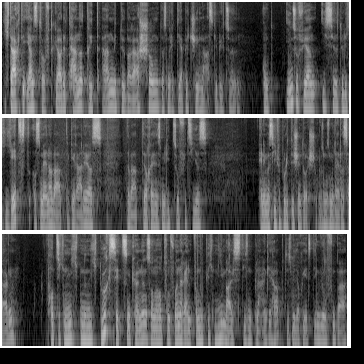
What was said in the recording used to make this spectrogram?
Ich dachte ernsthaft, Claudia Tanner tritt an mit der Überraschung, das Militärbudget maßgeblich zu erhöhen. Und insofern ist sie natürlich jetzt aus meiner Warte, gerade aus der Warte auch eines Milizoffiziers, eine massive politische Enttäuschung. Das muss man leider sagen. Hat sich nicht nur nicht durchsetzen können, sondern hat von vornherein vermutlich niemals diesen Plan gehabt. Das wird auch jetzt irgendwie offenbar.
